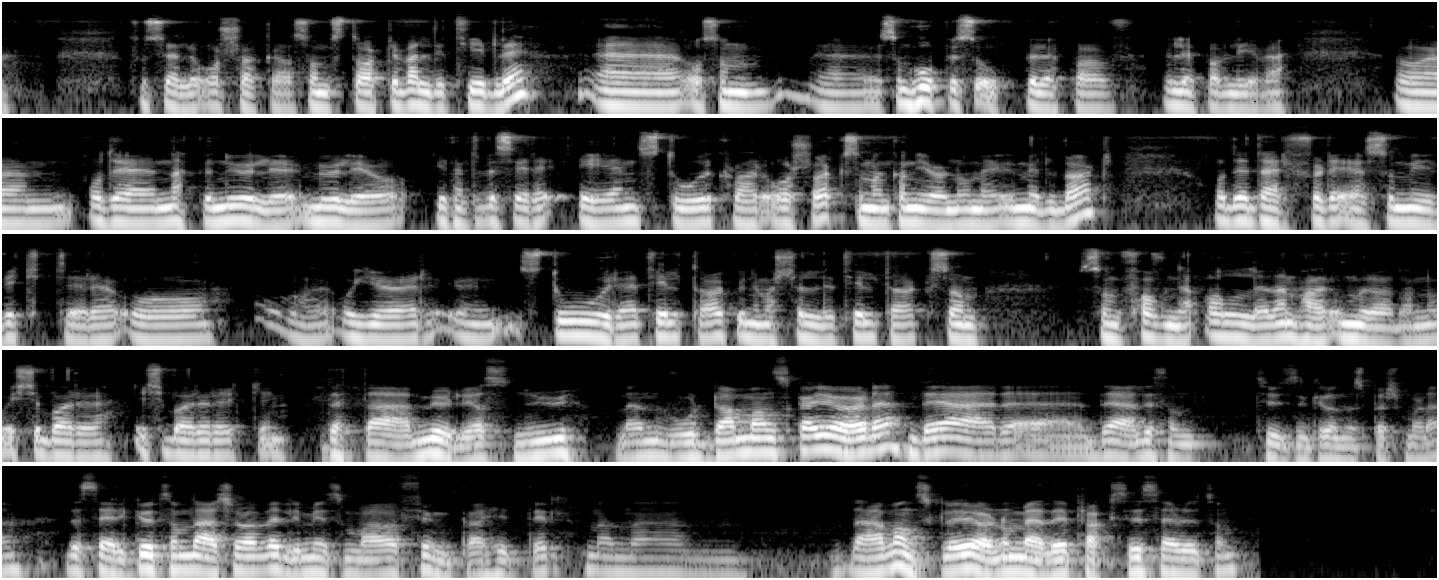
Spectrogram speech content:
sosiale, årsaker som starter veldig tidlig, og som, som hopes opp i løpet av, i løpet av livet. Og, og, det er neppe mulig, mulig å identifisere én stor, klar årsak som man kan gjøre noe med umiddelbart. Og Det er derfor det er så mye viktigere å, å, å gjøre eh, store tiltak, universelle tiltak, som, som favner alle de her områdene, og ikke bare, ikke bare, røyking. Dette er mulig å snu, men hvordan man skal gjøre det, det er, eh, det er liksom tusenkronerspørsmålet. Det ser ikke ut som det er så veldig mye som har funka hittil, men uh, det er vanskelig å gjøre noe med det i praksis, ser det ut som.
